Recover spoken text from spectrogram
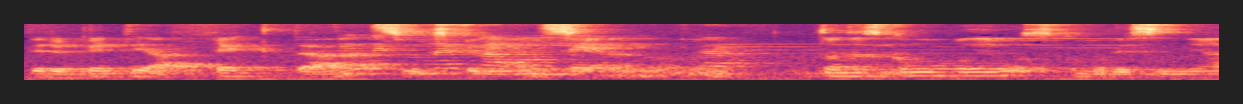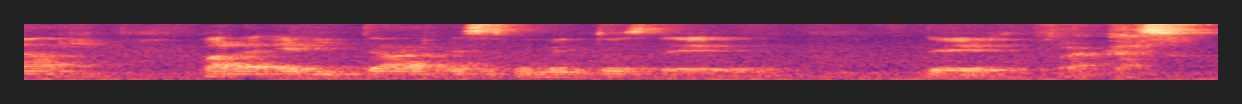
de repente afecta Tienes su experiencia. débil, ¿no? claro. Entonces, ¿cómo podemos como diseñar para evitar esos momentos de, de fracaso?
